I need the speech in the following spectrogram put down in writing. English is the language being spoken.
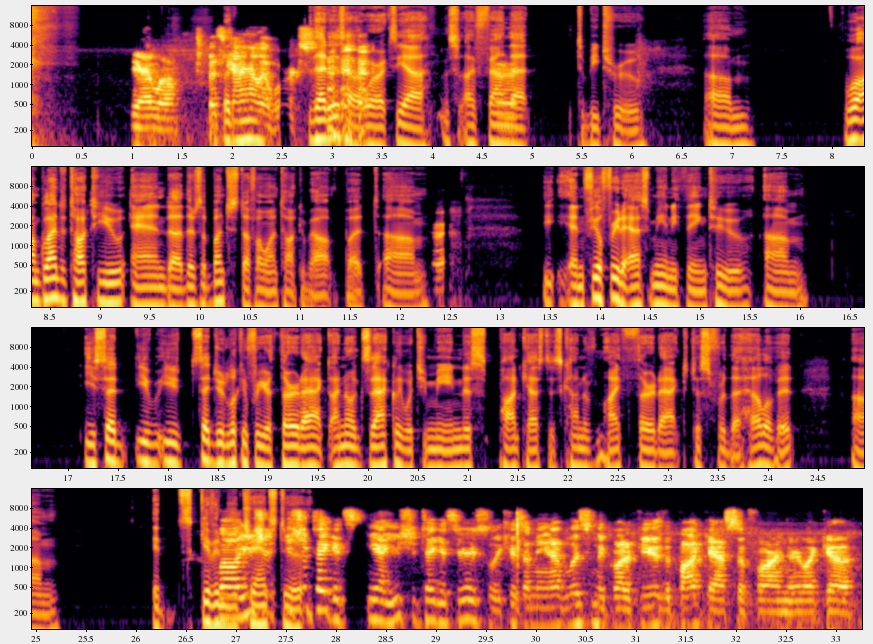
Yeah, well, that's kind of how that works. that is how it works. Yeah, It's- I found Alright. that to be true. Um, well, I'm glad to talk to you, and uh, there's a bunch of stuff I want to talk about. But um, y- and feel free to ask me anything too. Um, you said you you said you're looking for your third act. I know exactly what you mean. This podcast is kind of my third act, just for the hell of it. Um, it's given well, me a chance should, to. you should take it. Yeah, you should take it seriously because I mean I've listened to quite a few of the podcasts so far, and they're like, uh,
